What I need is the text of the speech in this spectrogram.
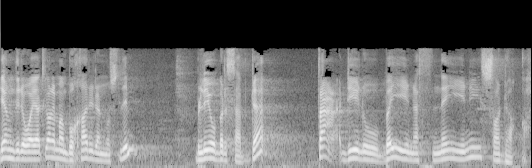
yang diriwayatkan oleh Imam Bukhari dan Muslim, beliau bersabda, "Ta'dilu sadaqah."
